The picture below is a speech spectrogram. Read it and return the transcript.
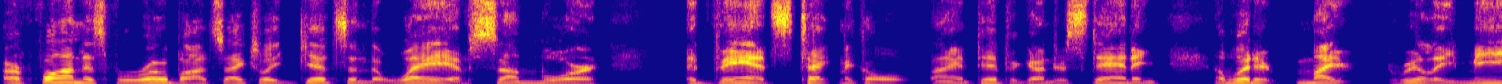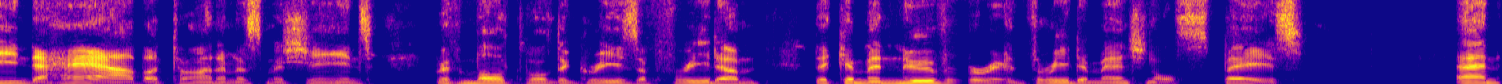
our fondness for robots actually gets in the way of some more advanced technical scientific understanding of what it might really mean to have autonomous machines with multiple degrees of freedom that can maneuver in three-dimensional space. And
